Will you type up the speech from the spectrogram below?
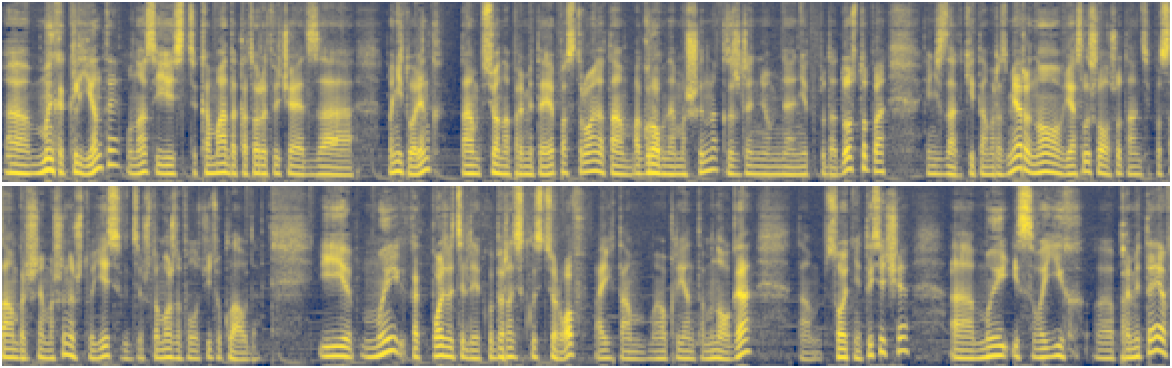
мы как клиенты, у нас есть команда, которая отвечает за мониторинг, там все на Прометея построено, там огромная машина, к сожалению, у меня нет туда доступа, я не знаю, какие там размеры, но я слышал, что там типа самые большие машины, что есть, где, что можно получить у клауда. И мы, как пользователи Kubernetes кластеров, а их там моего клиента много, там сотни, тысячи, э, мы из своих э, прометеев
